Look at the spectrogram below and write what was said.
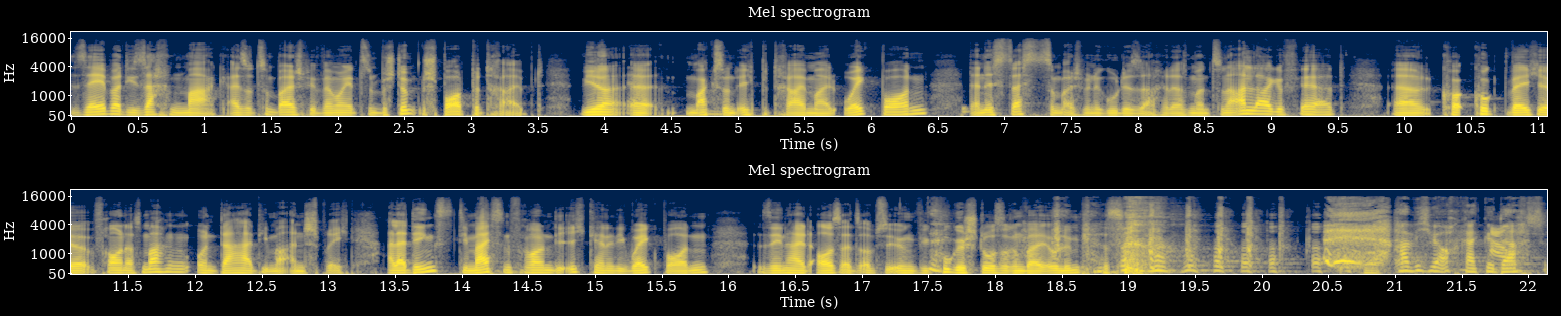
selber die Sachen mag. Also zum Beispiel, wenn man jetzt einen bestimmten Sport betreibt, wir, äh, Max und ich betreiben halt Wakeboarden, dann ist das zum Beispiel eine gute Sache, dass man zu einer Anlage fährt, äh, gu- guckt, welche Frauen das machen und da halt die mal anspricht. Allerdings, die meisten Frauen, die ich kenne, die Wakeboarden, sehen halt aus, als ob sie irgendwie Kugelstoßerin bei Olympia sind. Habe ich mir auch gerade gedacht.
